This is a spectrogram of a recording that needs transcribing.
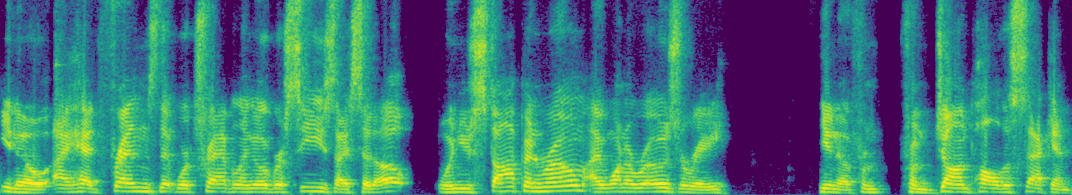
you know, I had friends that were traveling overseas. I said, "Oh, when you stop in Rome, I want a rosary." You know, from from John Paul II,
